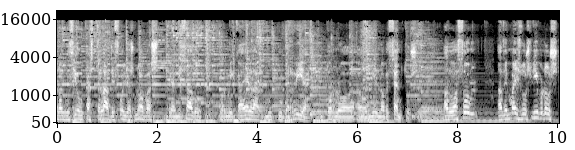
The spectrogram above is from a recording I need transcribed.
traducción castelá de follas novas realizado por Micaela Mutuberría en torno ao 1900. A doazón, ademais dos libros,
